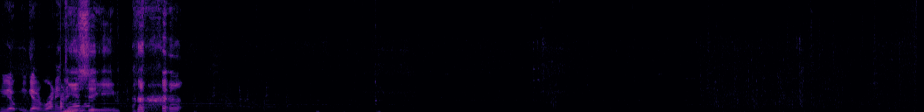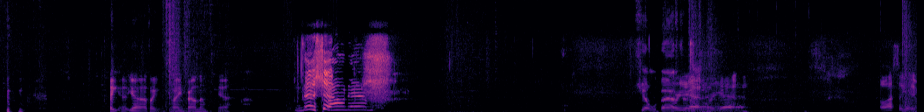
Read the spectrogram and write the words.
You got, you got to run into Do you them? see him? Wait, uh, yeah, I think I found them. Yeah. No shit. Found him! Kill the bastard. where you at? Where you at? Oh, I see him.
